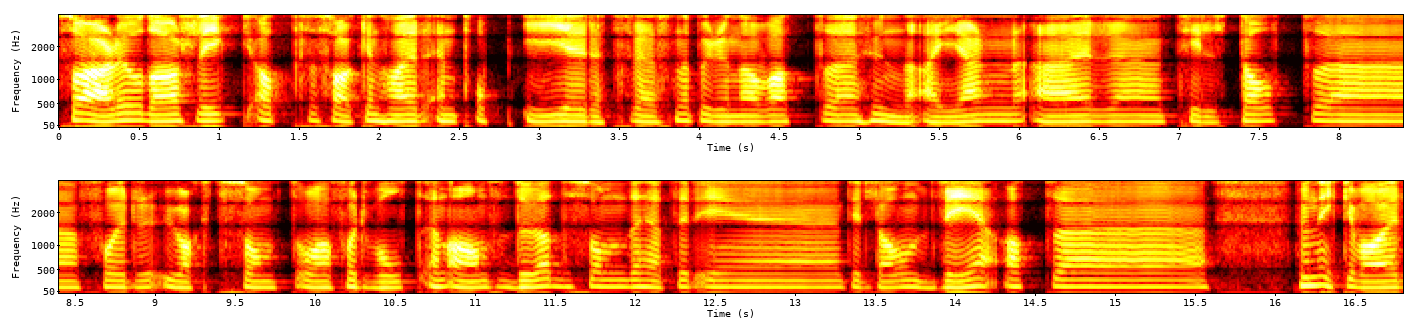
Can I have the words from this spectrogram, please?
Så er det jo da slik at saken har endt opp i rettsvesenet pga. at hundeeieren er tiltalt for uaktsomt å ha forvoldt en annens død, som det heter i tiltalen, ved at hun ikke var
